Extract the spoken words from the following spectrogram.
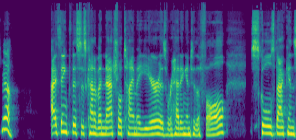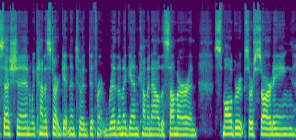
Yeah. I think this is kind of a natural time of year as we're heading into the fall school's back in session. We kind of start getting into a different rhythm again coming out of the summer, and small groups are starting.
